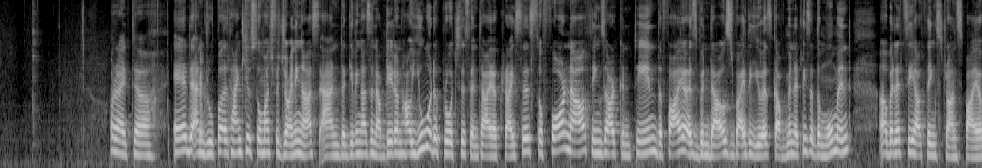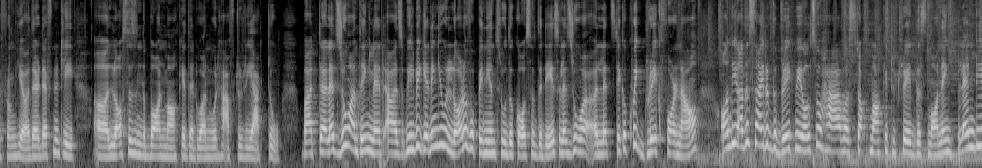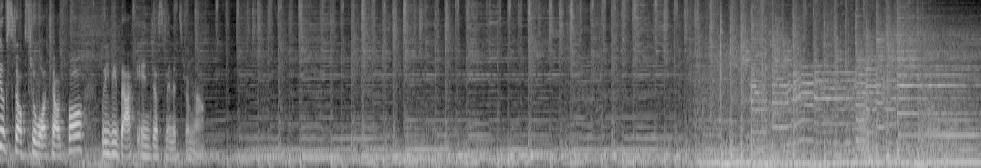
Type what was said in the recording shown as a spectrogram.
All right. Uh, Ed and Rupal, thank you so much for joining us and giving us an update on how you would approach this entire crisis. So, for now, things are contained. The fire has been doused by the US government, at least at the moment. Uh, but let's see how things transpire from here. There are definitely uh, losses in the bond market that one would have to react to. But uh, let's do one thing. Let us. We'll be getting you a lot of opinion through the course of the day. So let's do. A, let's take a quick break for now. On the other side of the break, we also have a stock market to trade this morning. Plenty of stocks to watch out for. We'll be back in just minutes from now.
